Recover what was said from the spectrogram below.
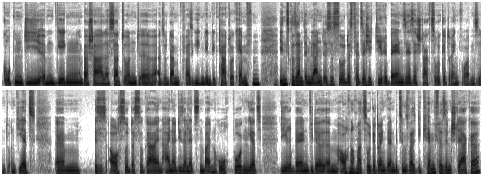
Gruppen, die ähm, gegen Bashar al-Assad und äh, also damit quasi gegen den Diktator kämpfen. Insgesamt im Land ist es so, dass tatsächlich die Rebellen sehr, sehr stark zurückgedrängt worden sind. Und jetzt ähm, ist es auch so, dass sogar in einer dieser letzten beiden Hochburgen jetzt die Rebellen wieder ähm, auch nochmal zurückgedrängt werden, beziehungsweise die Kämpfe sind stärker.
